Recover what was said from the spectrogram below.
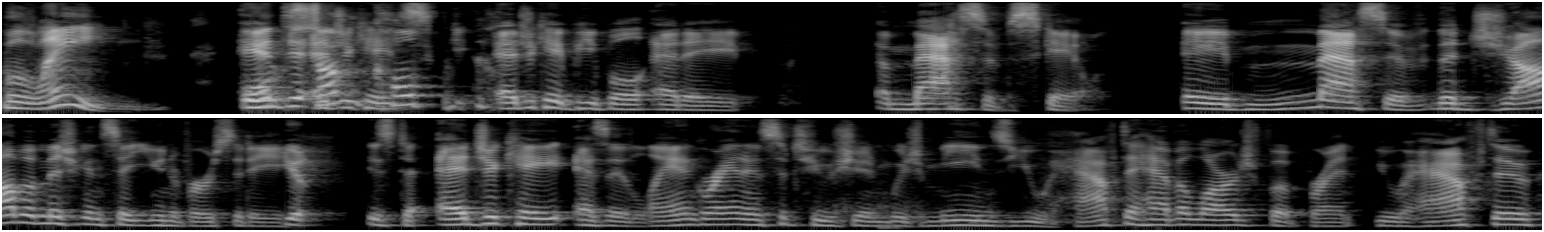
blame And to educate culp- educate people at a a massive scale. A massive the job of Michigan State University Yep. Is to educate as a land grant institution, which means you have to have a large footprint. You have to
